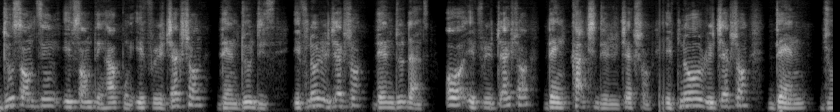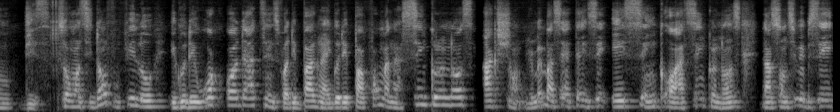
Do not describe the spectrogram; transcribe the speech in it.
do something if something happen. If rejection then do this. If no rejection then do that. Or if rejection then catch the rejection. If no rejection then do this. So once you don fulfill oh you go dey work other things for the background. You go dey perform an asynchronous action. Remember say i tell you say async or asynchronous. Something wey be say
